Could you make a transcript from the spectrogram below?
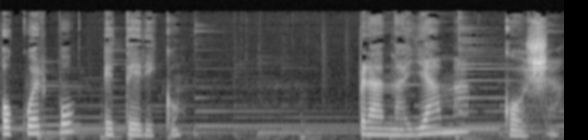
o cuerpo etérico. Pranayama Kosha.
